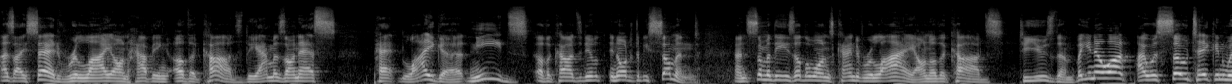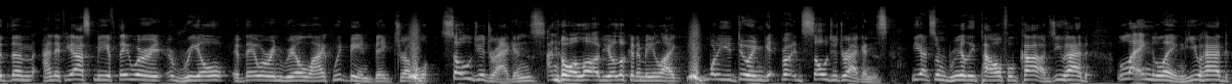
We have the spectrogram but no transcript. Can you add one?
as I said, rely on having other cards. The Amazoness pet Liger needs other cards in order to be summoned. And some of these other ones kind of rely on other cards to use them. But you know what? I was so taken with them, and if you ask me if they were real, if they were in real life, we'd be in big trouble. Soldier Dragons. I know a lot of you are looking at me like, what are you doing? Get in Soldier Dragons. You had some really powerful cards. You had Langling. You had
